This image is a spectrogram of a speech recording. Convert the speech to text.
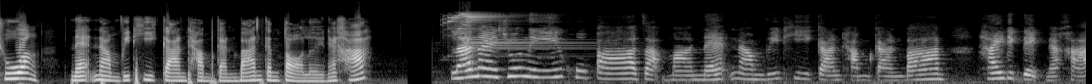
ช่วงแนะนำวิธีการทำกันบ้านกันต่อเลยนะคะ และในช่วงนี้ครูปาจะมาแนะนำวิธีการทำการบ้านให้เด็กๆนะคะ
